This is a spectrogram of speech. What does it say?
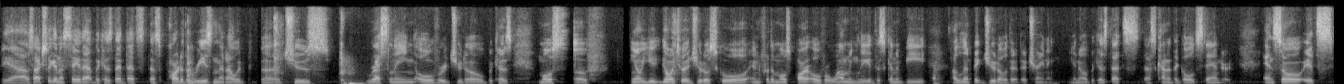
Yeah, I was actually gonna say that because that that's that's part of the reason that I would uh, choose wrestling over judo because most of you know you go into a judo school and for the most part overwhelmingly it's going to be olympic judo that they're training you know because that's that's kind of the gold standard. And so it's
